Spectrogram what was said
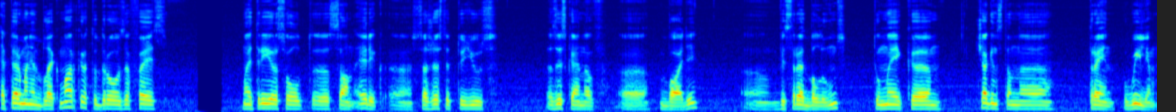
a permanent black marker to draw the face. My 3 years old uh, son Eric uh, suggested to use this kind of uh, body uh, with red balloons to make um, train William.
